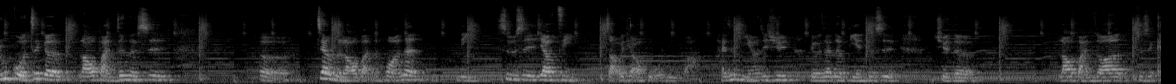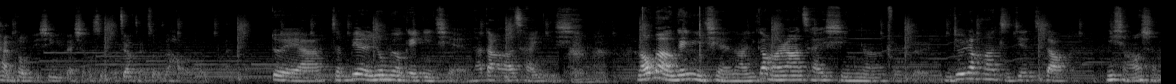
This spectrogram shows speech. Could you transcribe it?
如果这个老板真的是呃这样的老板的话，那你是不是要自己找一条活路吧？还是你要继续留在那边，就是觉得？老板都要就是看透你心里在想什么，这样才算是好老板。对呀、啊，枕边人又没有给你钱，他当然要猜你心。老板有给你钱啊，你干嘛让他猜心呢？对，你就让他直接知道你想要什么，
